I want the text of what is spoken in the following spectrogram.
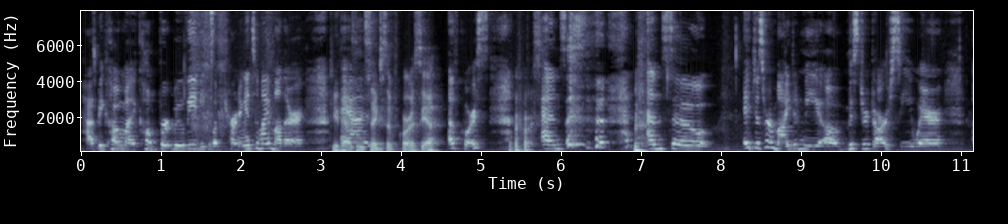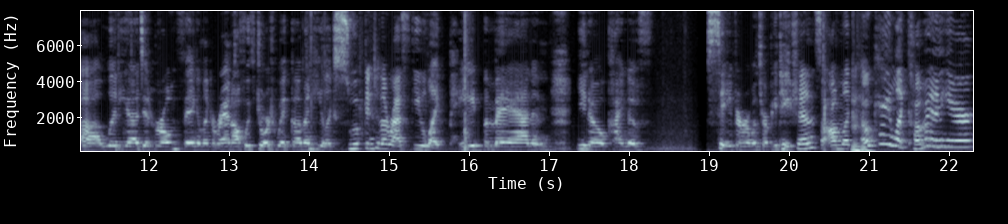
has become my comfort movie because I'm turning into my mother, 2006 of course yeah. Of course. of course. And and so it just reminded me of Mr. Darcy, where uh, Lydia did her own thing and like ran off with George Wickham, and he like swooped into the rescue, like paid the man, and you know, kind of saved everyone's reputation. So I'm like, Mhm. okay, like coming in here,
